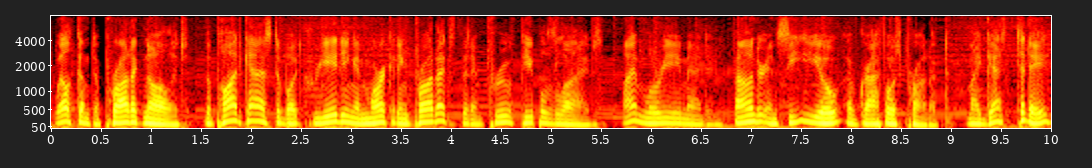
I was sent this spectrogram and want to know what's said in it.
Welcome to Product Knowledge, the podcast about creating and marketing products that improve people's lives. I'm Laurier Mandan, founder and CEO of Graphos Product. My guest today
